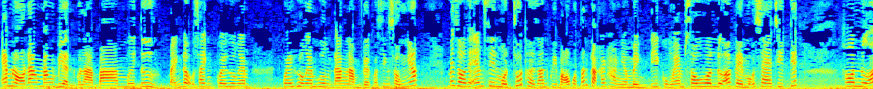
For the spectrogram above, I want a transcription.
Em nó đang mang biển của là 34 Bánh đậu xanh, quê hương em, Quê hương em Hương đang làm việc và sinh sống nhé Bây giờ thì em xin một chút thời gian quý báu của tất cả khách hàng nhà mình Đi cùng em sâu hơn nữa về mẫu xe chi tiết hơn nữa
